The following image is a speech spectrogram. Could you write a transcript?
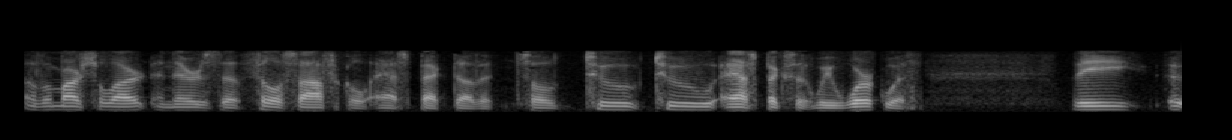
of a martial art, and there's the philosophical aspect of it. So two two aspects that we work with. The uh,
